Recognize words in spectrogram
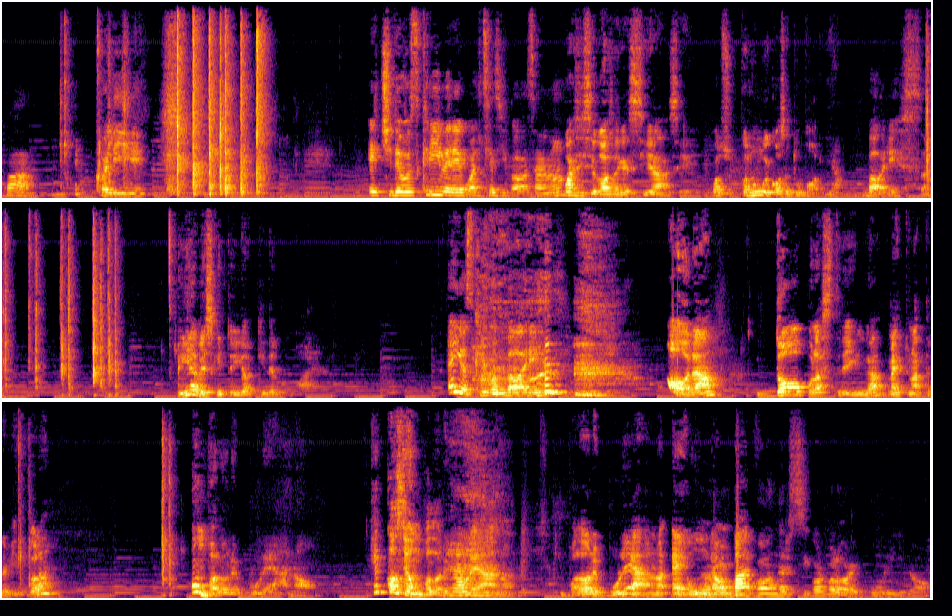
Qua, eccoli. E ci devo scrivere qualsiasi cosa, no? Qualsiasi cosa che sia, sì. Qualunque cosa tu voglia. Boris. Io avevo scritto gli occhi del cuore. E io scrivo Boris. Ora, dopo la stringa, metto un'altra virgola. Un valore booleano. Che cos'è un valore Ah. booleano? Un valore booleano è una Non confondersi col valore purino.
